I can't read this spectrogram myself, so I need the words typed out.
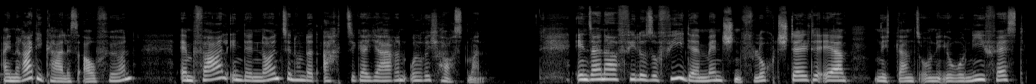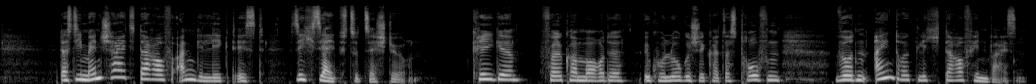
Ein radikales Aufhören empfahl in den 1980er Jahren Ulrich Horstmann. In seiner Philosophie der Menschenflucht stellte er, nicht ganz ohne Ironie, fest, dass die Menschheit darauf angelegt ist, sich selbst zu zerstören. Kriege, Völkermorde, ökologische Katastrophen würden eindrücklich darauf hinweisen.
